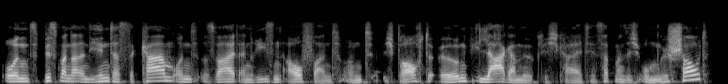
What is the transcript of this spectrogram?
Und bis man dann an die hinterste kam und es war halt ein Riesenaufwand. Und ich brauchte irgendwie Lagermöglichkeit. Jetzt hat man sich umgeschaut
